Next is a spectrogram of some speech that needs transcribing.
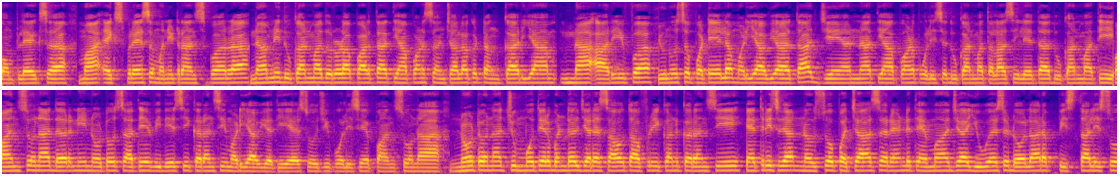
કોમ્પ્લેક્સમાં એક્સપ્રેસ મની ટ્રાન્સફર નામની દુકાનમાં દરોડા પાડતા ત્યાં પણ સંચાલક ટંકારિયા ના આરીફ યુનુસ પટેલ મળી આવ્યા હતા, જેના ત્યાં પણ પોલીસે દુકાનમાં તલાશી લેતા દુકાનમાંથી પાંચસો ના દરની નોટો સાથે વિદેશી કરન્સી મળી આવી હતી. એસઓજી પોલીસે પાંચસો ના નોટોના ચુમ્મોતેર બંડલ જ્યારે સાઉથ આફ્રિકન કરન્સી તેત્રીસ હજાર નવસો પચાસ રેન્ડ તેમજ યુએસ ડોલર પિસ્તાલીસો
